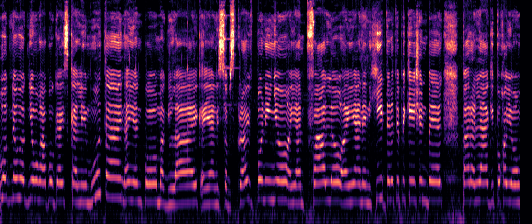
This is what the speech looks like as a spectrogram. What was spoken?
wag na wag nyo nga po guys kalimutan. Ayan po, mag-like, ayan, subscribe po ninyo, ayan, follow, ayan, and hit the notification bell para lagi po kayong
